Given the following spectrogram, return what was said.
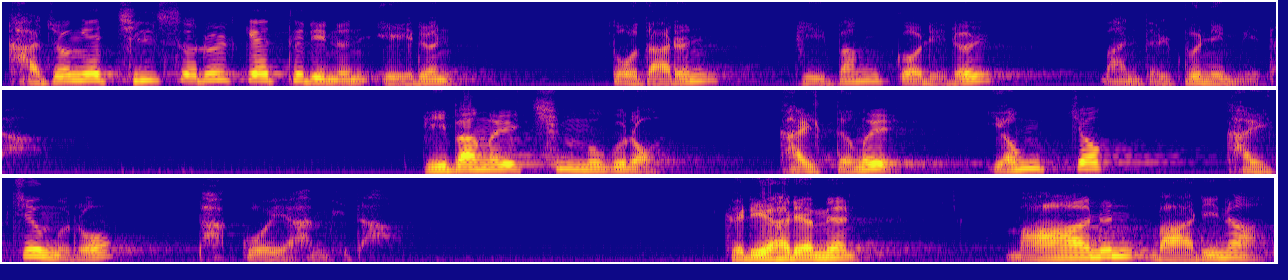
가정의 질서를 깨뜨리는 일은 또 다른 비방거리를 만들 뿐입니다. 비방을 침묵으로 갈등을 영적 갈증으로 바꾸어야 합니다. 그리하려면 많은 말이나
